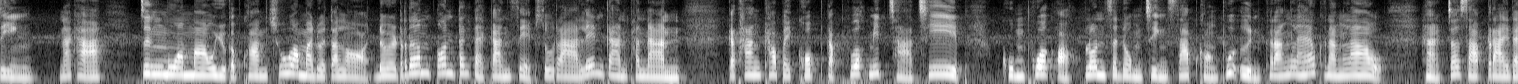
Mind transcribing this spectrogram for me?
จริงนะคะ จึงมัวเมาอยู่กับความชั่วมาโดยตลอด โดยเริ่มต้นตั้งแต่การเสพสุราเล่นการพนัน กระทั่งเข้าไปคบกับพวกมิจฉาชีพ คุมพวกออกปล้นสะดมชิงทรัพย์ของผู้อื่นครั้งแล้วครั้งเล่า หากเจ้าทรัพย์รายใด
